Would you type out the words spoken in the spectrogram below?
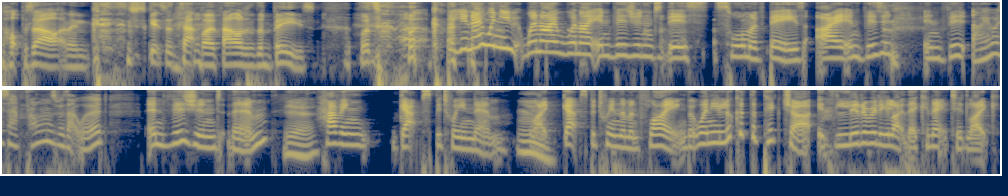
hops out and then just gets attacked by thousands of bees. What's But you know when you when I when I envisioned this swarm of bees, I envisioned envi- I always have problems with that word. Envisioned them Yeah. having gaps between them, Mm. like gaps between them and flying. But when you look at the picture, it's literally like they're connected, like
